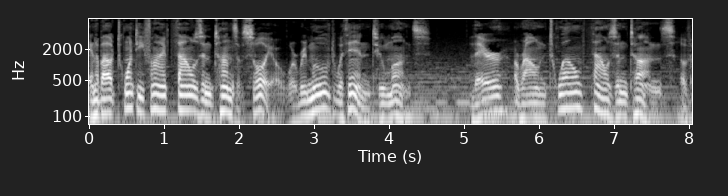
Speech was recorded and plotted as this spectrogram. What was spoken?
and about 25,000 tons of soil were removed within two months. There, around 12,000 tons of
